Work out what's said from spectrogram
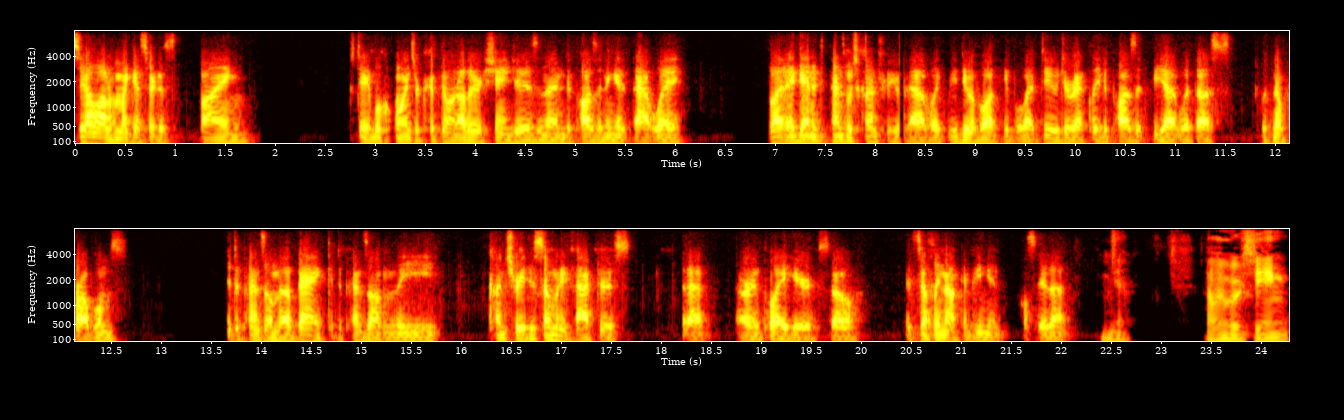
So yeah, a lot of them, I guess, are just buying stable coins or crypto on other exchanges and then depositing it that way. But again, it depends which country you have. Like we do have a lot of people that do directly deposit fiat with us with no problems. It depends on the bank. It depends on the country. There's so many factors that are in play here. So it's definitely not convenient. I'll say that. Yeah. And we were seeing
